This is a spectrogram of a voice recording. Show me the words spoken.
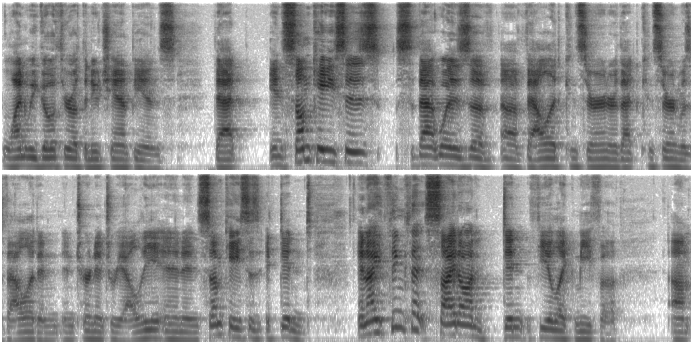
when we go throughout the new champions, that in some cases that was a, a valid concern or that concern was valid and, and turned into reality, and in some cases it didn't. And I think that Sidon didn't feel like Mipha. Um,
